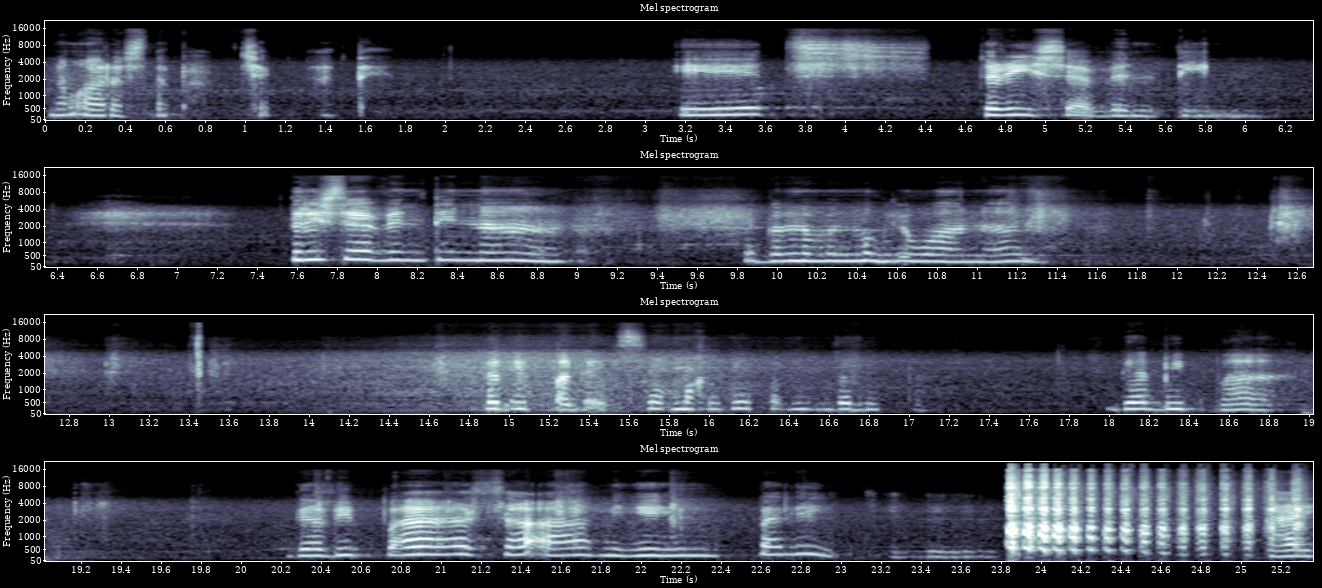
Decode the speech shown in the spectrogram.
Anong oras na ba? Check natin. It's 3.17. 3.17 na. Tagal naman magliwanag. Gabi pa guys. So, makikita mo gabi pa. Gabi pa. Gabi pa sa amin paligid. Ay,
